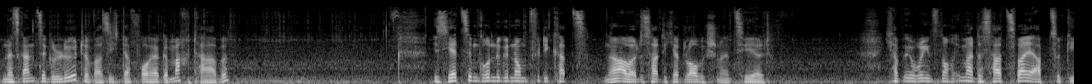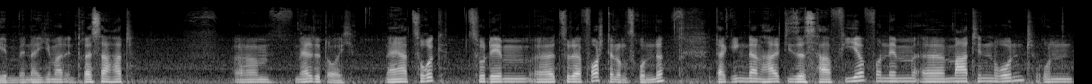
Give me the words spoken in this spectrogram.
Und das ganze Gelöte, was ich da vorher gemacht habe, ist jetzt im Grunde genommen für die Katz. Ne, aber das hatte ich ja, glaube ich, schon erzählt. Ich habe übrigens noch immer das H2 abzugeben. Wenn da jemand Interesse hat, ähm, meldet euch. Naja, zurück zu dem äh, zu der Vorstellungsrunde. Da ging dann halt dieses H4 von dem äh, Martin rund und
